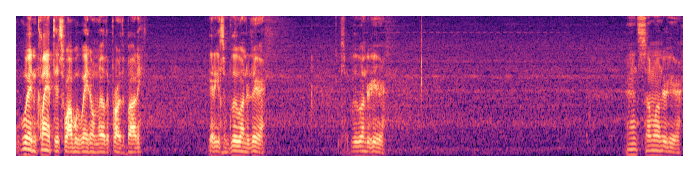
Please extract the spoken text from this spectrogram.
We'll go ahead and clamp this while we wait on the other part of the body. Gotta get some glue under there. Get some glue under here. And some under here.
